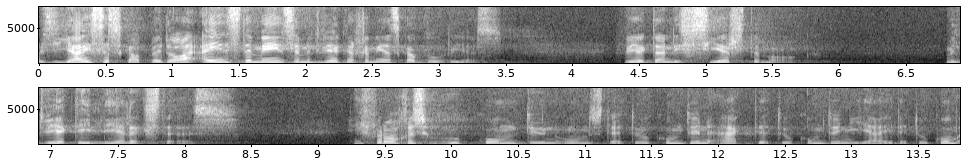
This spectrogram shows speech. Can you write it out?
Dis juis skap met daai einste mense met wie ek 'n gemeenskap wil wees. Wie ek dan die seerste maak. Met wie ek die lelikste is. Die vraag is hoekom doen ons dit? Hoekom doen ek dit? Hoekom doen jy dit? Hoekom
